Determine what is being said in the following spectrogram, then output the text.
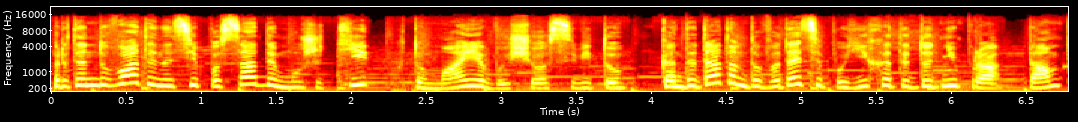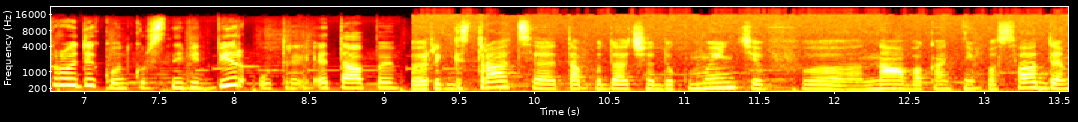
Претендувати на ці посади можуть ті, хто має вищу освіту. Кандидатам доведеться поїхати до Дніпра. Там пройде конкурсний відбір у три етапи. Реєстрація та подача документів е, на вакантні посади е,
